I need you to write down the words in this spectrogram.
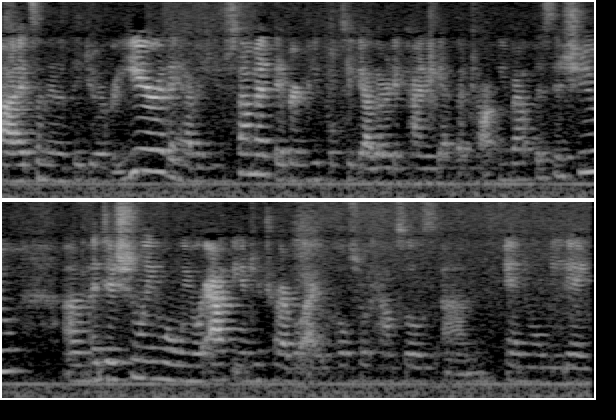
Uh, it's something that they do every year. They have a huge summit. They bring people together to kind of get them talking about this issue. Um, additionally, when we were at the Intertribal Agricultural Council's um, annual meeting,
